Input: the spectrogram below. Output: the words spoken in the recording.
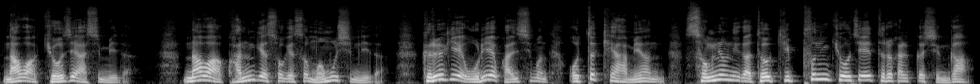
나와 교제하십니다. 나와 관계 속에서 머무십니다. 그러기에 우리의 관심은 어떻게 하면 성령님과 더 깊은 교제에 들어갈 것인가?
